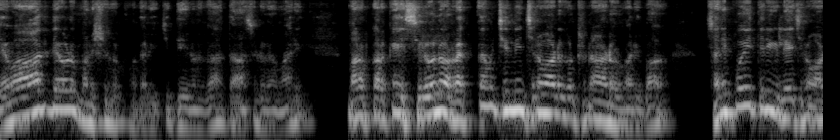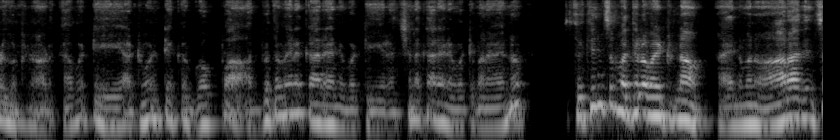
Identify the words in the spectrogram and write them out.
దేవాది దేవుడు మనుషులకు మొదలిచ్చి దీనుడుగా దాసుడుగా మారి మన కొరకై శిలువలో రక్తం చిందించిన వాడుకుంటున్నాడు మరి బా చనిపోయి తిరిగి లేచిన వాడుకుంటున్నాడు కాబట్టి అటువంటి ఒక గొప్ప అద్భుతమైన కార్యాన్ని బట్టి రక్షణ కార్యాన్ని బట్టి మనం ఆయన్ను స్థుతించ బద్దులమైంటున్నాం ఆయన మనం ఆరాధించ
